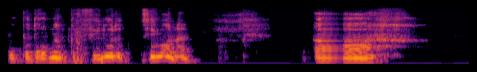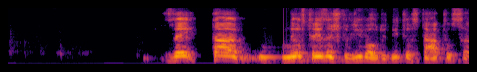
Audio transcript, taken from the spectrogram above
v podobnem profilu. Recimo, Zdaj, ta neustrezna škodljiva ureditev statusa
